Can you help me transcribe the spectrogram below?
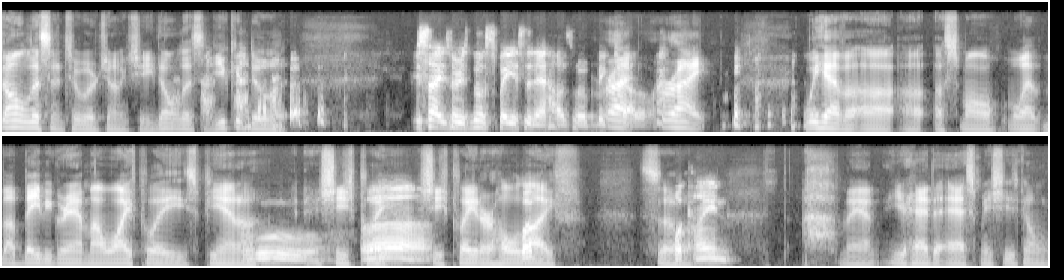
Don't listen to her, Chung Chi. Don't listen. You can do it. Besides, there's no space in the house for a big right, cello. Right. we have a, a, a small a baby grand. My wife plays piano. Ooh, she's played uh, she's played her whole what, life. So what kind? Oh, man, you had to ask me. She's gonna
